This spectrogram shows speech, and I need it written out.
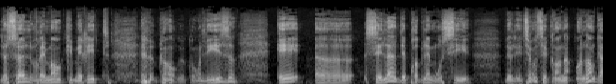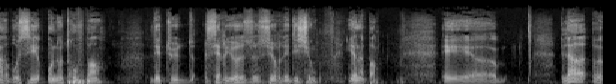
Le seul vraiment qui mérite qu'on lise. Et euh, c'est l'un des problèmes aussi de l'édition, c'est qu'en en aussi, on ne trouve pas d'études sérieuses sur l'édition. Il n'y en a pas. Et euh, là, euh,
